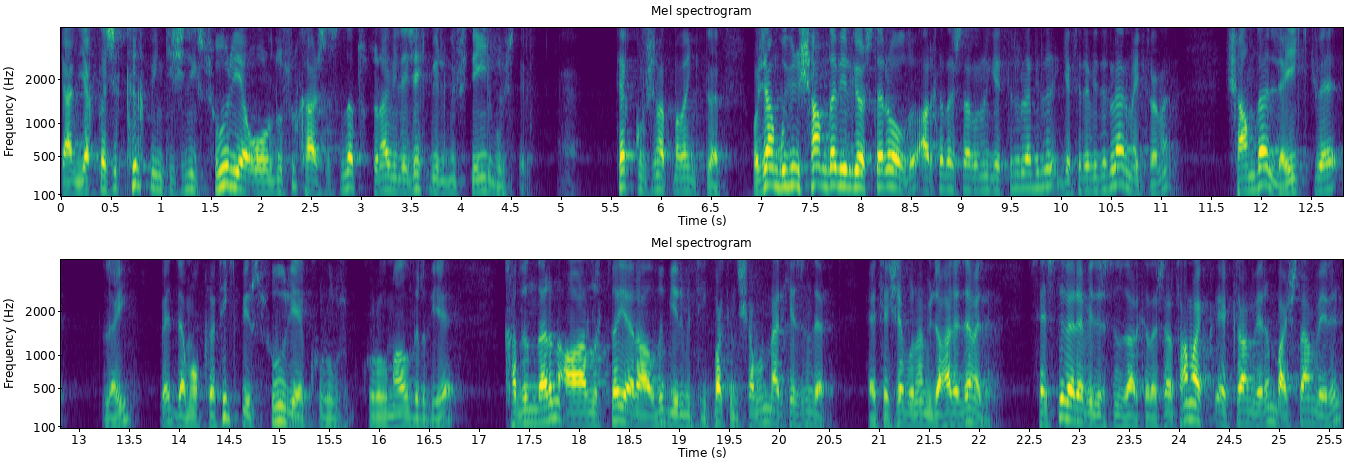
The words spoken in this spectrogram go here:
Yani yaklaşık 40 bin kişilik Suriye ordusu karşısında tutunabilecek bir güç değil bu üstelik. Tek kurşun atmadan gittiler. Hocam bugün Şam'da bir gösteri oldu. Arkadaşlar onu getirebilir, getirebilirler mi ekrana? Şam'da laik ve laik ve demokratik bir Suriye kurul, kurulmalıdır diye kadınların ağırlıkta yer aldığı bir miting. Bakın Şam'ın merkezinde. HTŞ buna müdahale edemedi. Sesli verebilirsiniz arkadaşlar. Tam ek- ekran verin, baştan verin.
